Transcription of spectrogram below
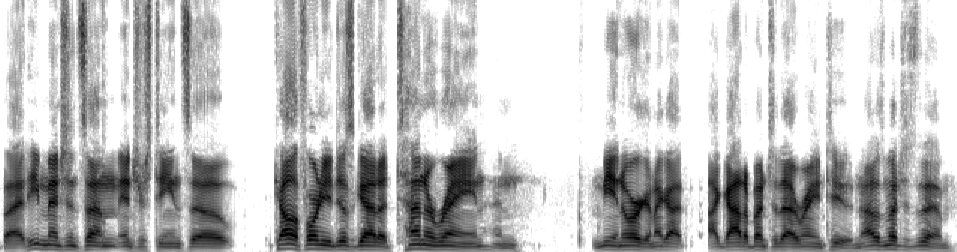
But he mentioned something interesting. So, California just got a ton of rain, and me in Oregon, I got I got a bunch of that rain too. Not as much as them.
